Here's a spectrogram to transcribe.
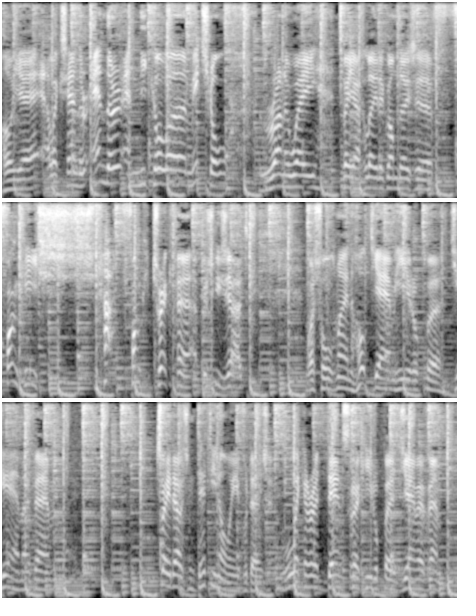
Oh Alexander Ender en Nicole Mitchell. Runaway. Twee jaar geleden kwam deze funky, ja, funky track uh, precies uit. Was volgens mij een hot jam hier op uh, Jam FM. 2013 alweer voor deze lekkere dance track hier op Jam FM.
